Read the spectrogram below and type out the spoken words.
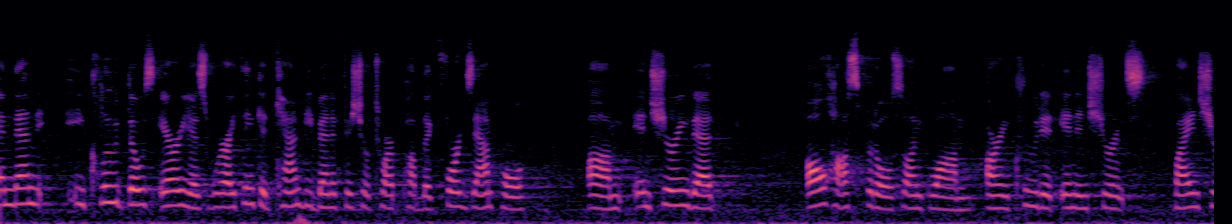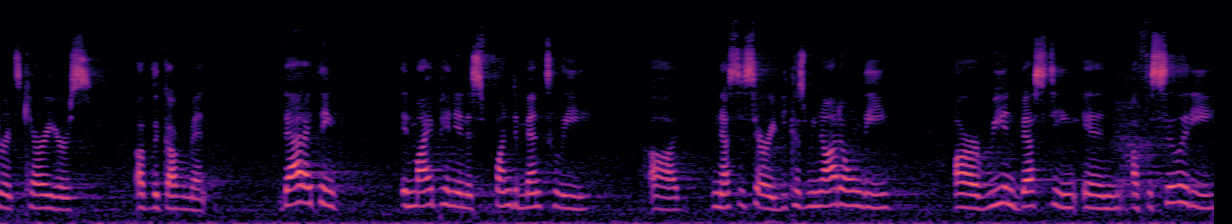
and then include those areas where I think it can be beneficial to our public, for example, um, ensuring that all hospitals on Guam are included in insurance by insurance carriers of the government. That, I think, in my opinion, is fundamentally uh, necessary because we not only are reinvesting in a facility,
